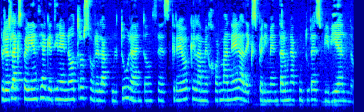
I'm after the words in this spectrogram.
pero es la experiencia que tienen otros sobre la cultura. Entonces creo que la mejor manera de experimentar una cultura es viviendo.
